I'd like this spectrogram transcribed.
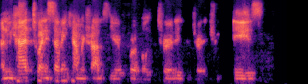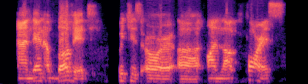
And we had 27 camera traps here for about 30 to 33 days. And then above it, which is our uh, unlogged forest,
